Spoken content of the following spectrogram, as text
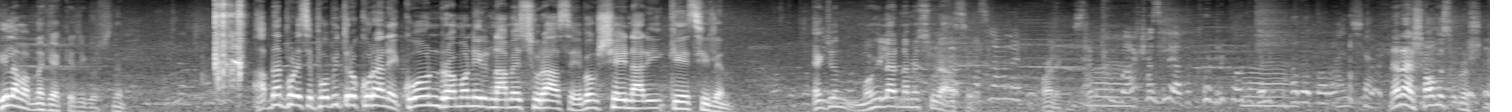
দিলাম আপনাকে এক কেজি গোশ নেন আপনার পড়েছে পবিত্র কোরআনে কোন রমণীর নামে সুরা আছে এবং সেই নারী কে ছিলেন? একজন মহিলার নামে সুরা আছে। না না সহজ প্রশ্ন।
